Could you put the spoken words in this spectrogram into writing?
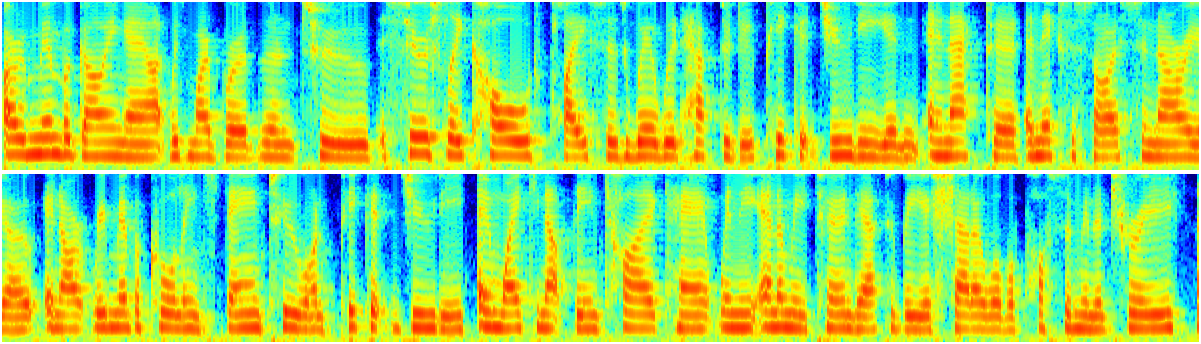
I remember going out with my brethren to seriously cold places where we'd have to do picket duty and enact an exercise scenario. And I remember calling stand to on picket duty and waking up the entire camp when the enemy turned out to be a shadow of a possum in a tree.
